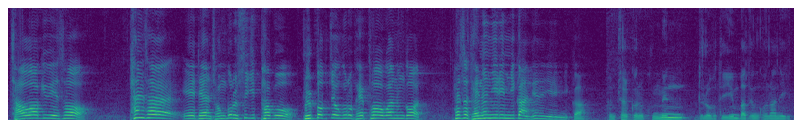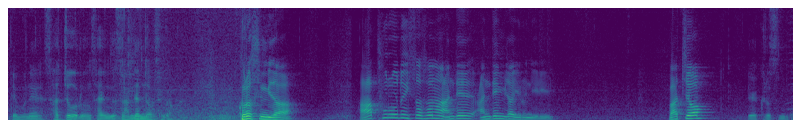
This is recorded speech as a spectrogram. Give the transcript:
좌우하기 위해서 판사에 대한 정보를 수집하고 불법적으로 배포하고 하는 것 해서 되는 일입니까 안 되는 일입니까? 검찰권은 국민들로부터 이임받은 권한이기 때문에 사적으로는 사용돼서는 안 된다고 생각합니다. 그렇습니다. 앞으로도 있어서는 안, 돼, 안 됩니다 이런 일이 맞죠? 예, 그렇습니다.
